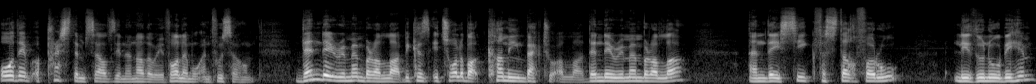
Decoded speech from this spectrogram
or they've oppressed themselves in another way, ظلموا أنفسهم. Then they remember Allah because it's all about coming back to Allah. Then they remember Allah and they seek فاستغفروا لذنوبهم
